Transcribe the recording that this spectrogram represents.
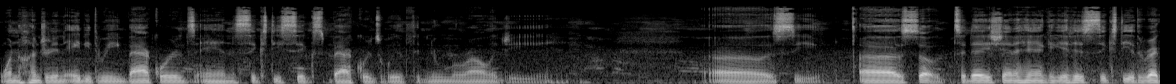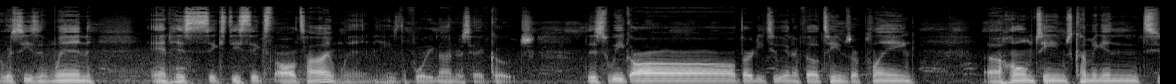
183 backwards and 66 backwards with numerology. Uh, let's see. Uh, so today Shanahan can get his 60th regular season win and his 66th all time win. He's the 49ers head coach. This week, all 32 NFL teams are playing. Uh, home teams coming into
